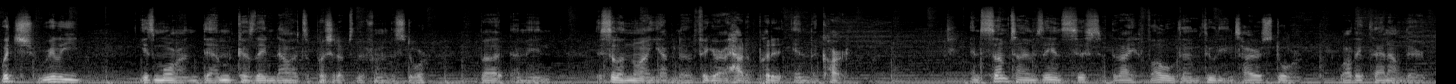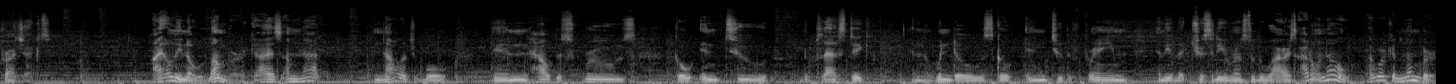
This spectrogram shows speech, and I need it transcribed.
which really is more on them because they now have to push it up to the front of the store. But I mean, it's still annoying having to figure out how to put it in the cart. And sometimes they insist that I follow them through the entire store while they plan out their project. I only know lumber, guys. I'm not knowledgeable in how the screws go into the plastic and the windows go into the frame and the electricity runs through the wires. I don't know. I work in lumber.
